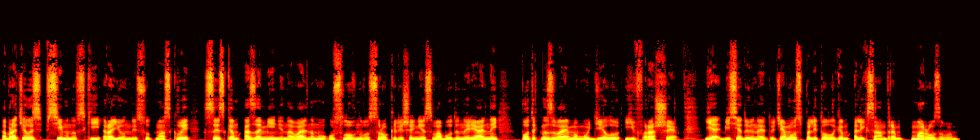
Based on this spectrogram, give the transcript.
обратилась в Симоновский районный суд Москвы с иском о замене Навальному условного срока лишения свободы на реальный по так называемому делу Ив Роше. Я беседую на эту тему с политологом Александром Морозовым.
